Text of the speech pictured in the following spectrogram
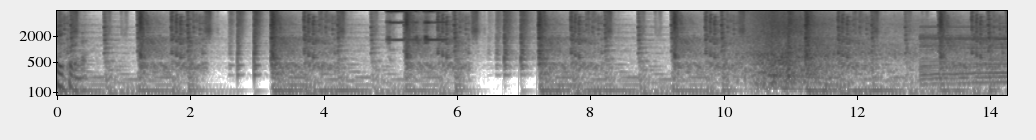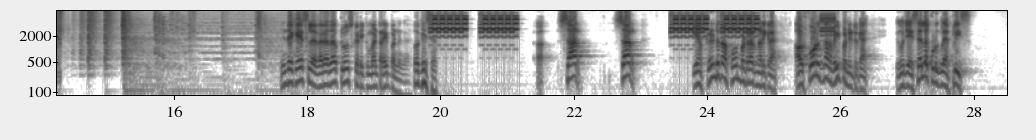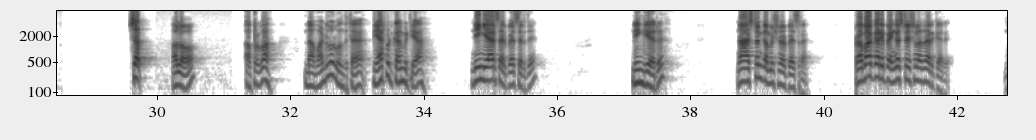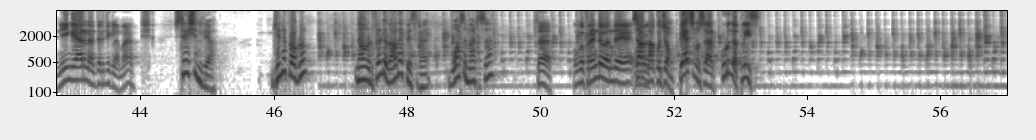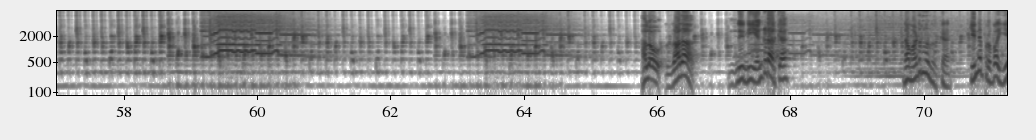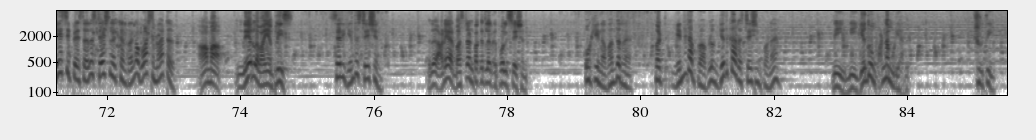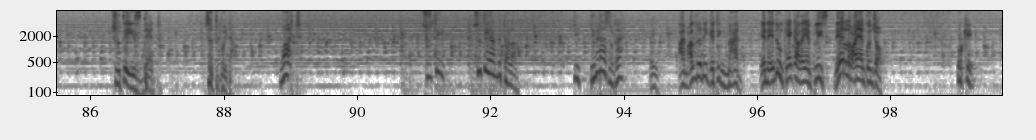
Tea கொடுங்க. இந்த கேஸில் வேற ஏதாவது க்ளூஸ் கிடைக்குமான்னு ட்ரை பண்ணுங்க. Okay sir. சார் சார் என் ஃப்ரெண்டு தான் ஃபோன் பண்ணுறாருன்னு நினைக்கிறேன். அவர் ஃபோனுக்கு தான் நான் வெயிட் பண்ணிட்டு இருக்கேன். கொஞ்சம் என் செல்லை கொடுங்களேன் ப்ளீஸ் சார் ஹலோ. அப்புறமா நான் வண்டலூர் வந்துட்டேன். நீ ஏர்போர்ட் கிளம்பிட்டியா? நீங்கள் யார் சார் பேசுறது? நீங்கள் யாரு? நான் அசிஸ்டன்ட் கமிஷனர் பேசுகிறேன் பிரபாகர் இப்போ எங்கள் ஸ்டேஷனில் தான் இருக்காரு. நீங்கள் யார் நான் தெரிஞ்சுக்கலாமா? ஸ்டேஷன்லையா? என்ன ப்ராப்ளம்? நான் உன்னோட ஃப்ரெண்டு ராதா பேசுகிறேன் வாட்ஸ் மேட்டர் சார் சார் உங்கள் ஃப்ரெண்டு வந்து சார் நான் கொஞ்சம் பேசணும் சார். கொடுங்க ப்ளீஸ் ஹலோ ராதா நீ நீ எங்கடா இருக்க? நான் வண்டலூர் இருக்கேன். என்ன பிரபா ஏசி பேசுறாரு ஸ்டேஷனில் இருக்கேன்றாங்க வாட்ஸ் மேட்டர் ஆமா நேர்ல வாயேன் ப்ளீஸ் சரி எந்த ஸ்டேஷன்? அது அடையார் பஸ் ஸ்டாண்ட் பக்கத்துல இருக்க போலீஸ் ஸ்டேஷன் ஓகே நான் வந்துடுறேன். பட் என்னடா ப்ராப்ளம் எதுக்காக ஸ்டேஷன் போனேன் நீ நீ எதுவும் பண்ண முடியாது. ஸ்ருதி ஸ்ருதி இஸ் டெட் செத்து போயிட்டான் வாட் சுத்தி சுத்தி இறந்துட்டாளா? என்னடா சொல்ற? I I'm already getting mad என்ன எதுவும் கேட்காத ஏன் ப்ளீஸ் நேர்ல வாயேன் கொஞ்சம். ஓகே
